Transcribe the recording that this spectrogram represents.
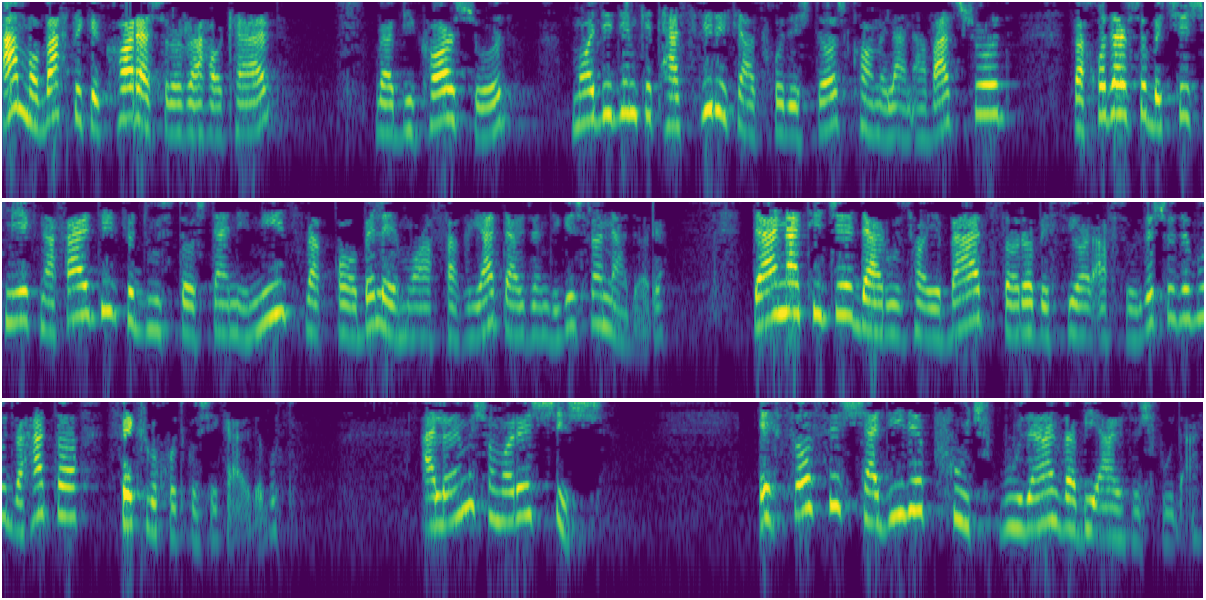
اما وقتی که کارش را رها کرد و بیکار شد ما دیدیم که تصویری که از خودش داشت کاملا عوض شد و خودش را به چشم یک نفر دید که دوست داشتنی نیست و قابل موفقیت در زندگیش را نداره. در نتیجه در روزهای بعد سارا بسیار افسرده شده بود و حتی فکر به خودکشی کرده بود. علائم شماره 6 احساس شدید پوچ بودن و بیارزش بودن.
